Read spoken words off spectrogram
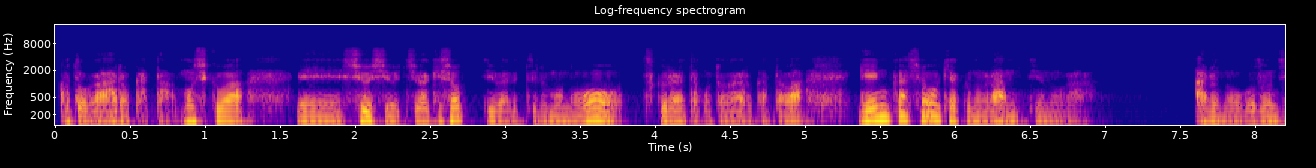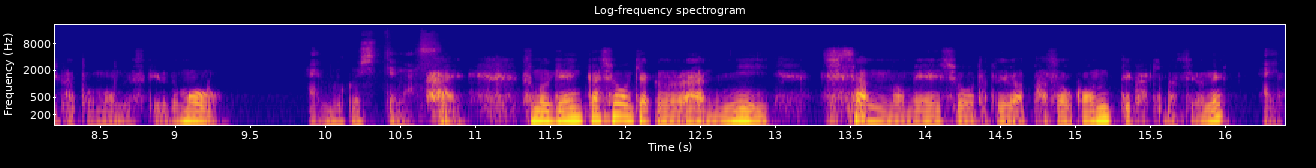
ことがある方、もしくは、えー収支内訳書って言われているものを作られたことがある方は、減価償却の欄っていうのがあるのをご存知かと思うんですけれども、はい、僕知ってます。はい。その減価償却の欄に資産の名称、例えばパソコンって書きますよね。はいで、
